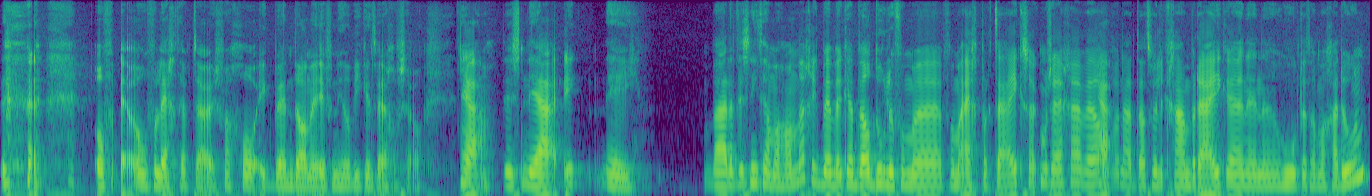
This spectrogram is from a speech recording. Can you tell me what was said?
of eh, overlegd heb thuis. Van goh, ik ben dan even een heel weekend weg of zo. Ja, Dus nou ja, ik, nee. Maar het is niet helemaal handig. Ik, ben, ik heb wel doelen voor mijn, voor mijn eigen praktijk, zou ik maar zeggen. Wel, Ja. nou, dat wil ik gaan bereiken en, en hoe ik dat allemaal ga doen.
